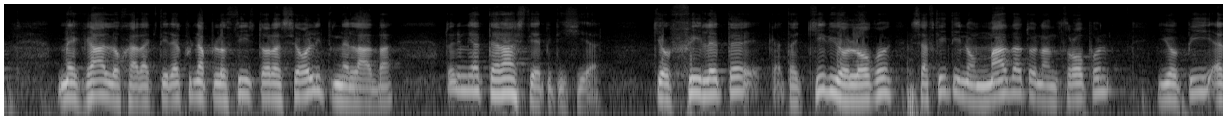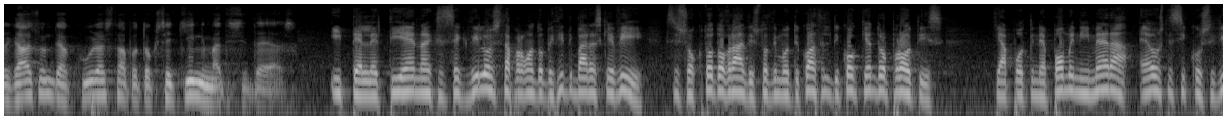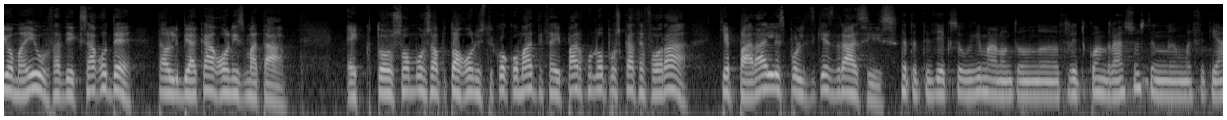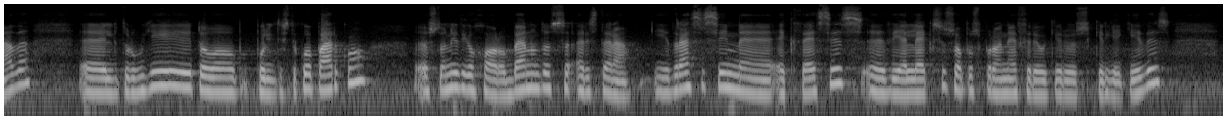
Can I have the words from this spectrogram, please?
μεγάλο χαρακτήρα, έχουν απλωθεί τώρα σε όλη την Ελλάδα. Αυτό είναι μια τεράστια επιτυχία και οφείλεται κατά κύριο λόγο σε αυτή την ομάδα των ανθρώπων οι οποίοι εργάζονται ακούραστα από το ξεκίνημα της ιδέας. Η τελετή έναρξης τη εκδήλωσης θα πραγματοποιηθεί την Παρασκευή στις 8 το βράδυ στο Δημοτικό Αθλητικό Κέντρο Πρώτης. Και από την επόμενη ημέρα έως τις 22 Μαου θα διεξάγονται τα Ολυμπιακά αγωνίσματα. Εκτός όμως από το αγωνιστικό κομμάτι θα υπάρχουν όπως κάθε φορά και παράλληλες πολιτικές δράσεις. Κατά τη διεξαγωγή μάλλον των αθλητικών δράσεων στην Μαθητιάδα, ε, λειτουργεί το πολιτιστικό πάρκο ε, στον ίδιο χώρο, μπαίνοντας αριστερά. Οι δράσεις είναι εκθέσεις, ε, διαλέξεις, όπως προανέφερε ο κύριος Κυριακίδης.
